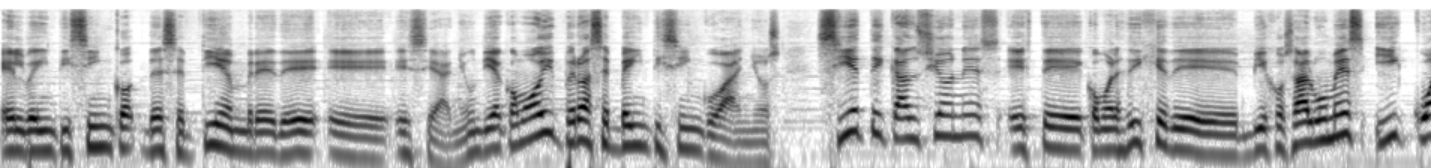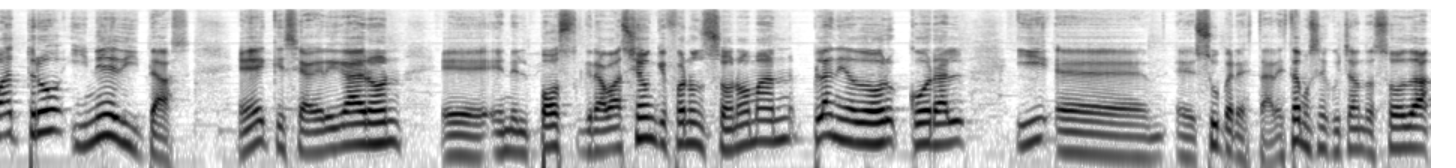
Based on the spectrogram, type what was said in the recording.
el 25 de septiembre de eh, ese año. Un día como hoy, pero hace 25 años. Siete canciones, este, como les dije, de viejos álbumes y cuatro inéditas que se agregaron eh, en el post grabación, que fueron Sonoman, Planeador, Coral y eh, eh, Superstar. Estamos escuchando a Soda.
